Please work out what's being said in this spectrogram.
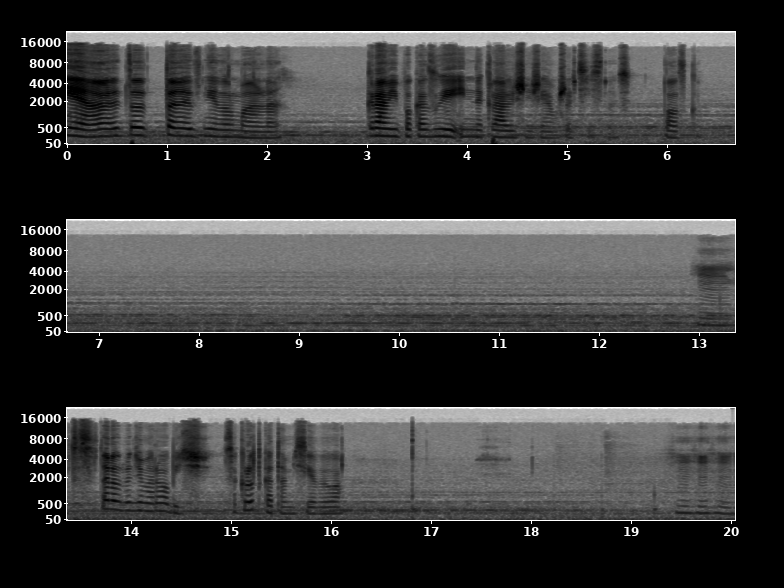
Nie, ale to, to jest nienormalne. Gra mi pokazuje inny klawisz niż ja muszę wcisnąć. Polsko. Hmm, co teraz będziemy robić? Za krótka ta misja była. Hmm, hmm, hmm.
